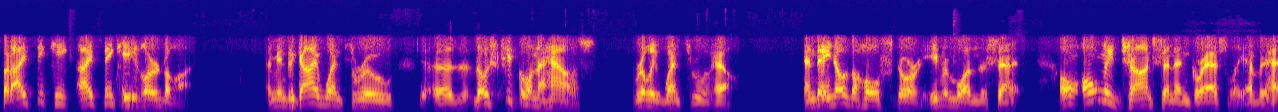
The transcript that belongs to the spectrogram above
But I think he, I think he learned a lot. I mean, the guy went through. Uh, those people in the House really went through hell, and they know the whole story, even more than the Senate. O- only Johnson and Grassley ever had,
